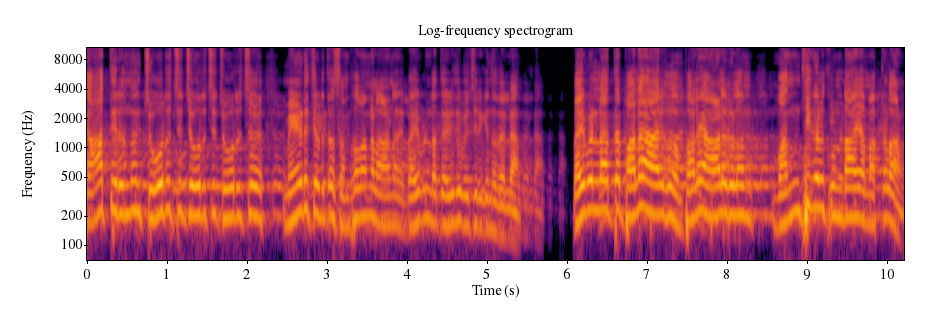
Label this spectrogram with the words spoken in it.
കാത്തിരുന്നും ചോദിച്ച് ചോദിച്ച് ചോദിച്ച് മേടിച്ചെടുത്ത സംഭവങ്ങളാണ് ബൈബിളിനകത്ത് എഴുതി വെച്ചിരിക്കുന്നതെല്ലാം. ബൈബിളിനകത്ത് പല ആളുകളും പല ആളുകളും വന്ധികൾക്കുണ്ടായ മക്കളാണ്.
